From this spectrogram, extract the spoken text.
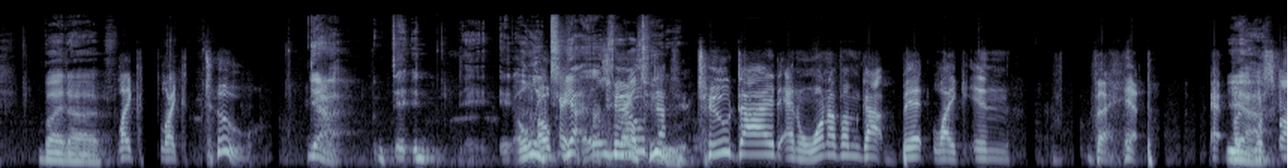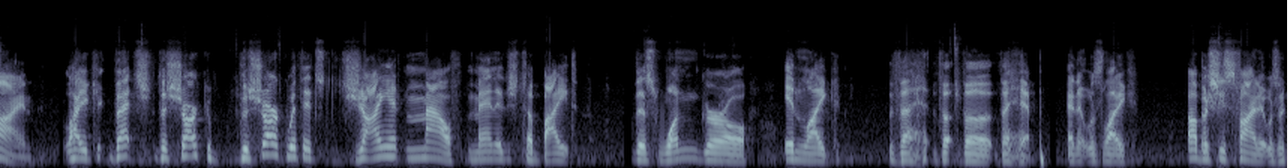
but uh like like two. Yeah it, it, it- only two, Okay, yeah overall two, two. di- two died and one of them got bit like in the hip. Eh, but Yeah. was fine. Like that sh- the shark the shark with its giant mouth managed to bite this one girl in like the the the, the hip, and it was like, oh, but she's fine. It was a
